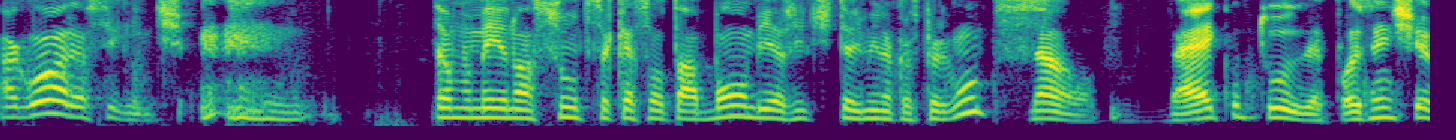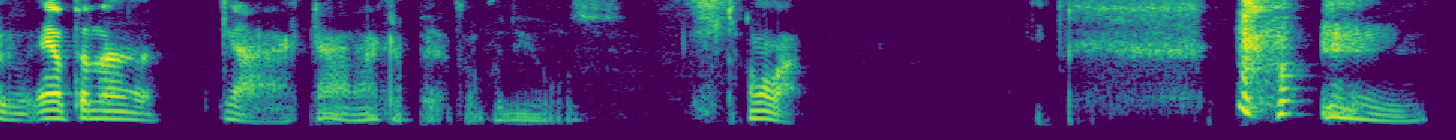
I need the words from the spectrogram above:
Agora é o seguinte. Estamos meio no assunto, você quer soltar a bomba e a gente termina com as perguntas? Não, vai com tudo. Depois a gente entra na. Ah, caraca, pera, tô curioso. Vamos lá.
